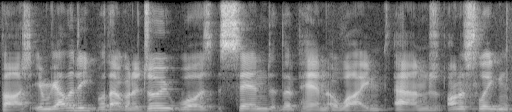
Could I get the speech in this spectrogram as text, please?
But in reality, what they were going to do was send the pen away. And honestly,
